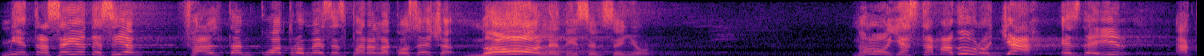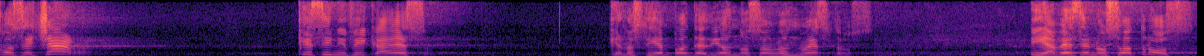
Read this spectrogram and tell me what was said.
Mientras ellos decían, faltan cuatro meses para la cosecha. No, le dice el Señor. No, ya está maduro, ya es de ir a cosechar. ¿Qué significa eso? Que los tiempos de Dios no son los nuestros. Y a veces nosotros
